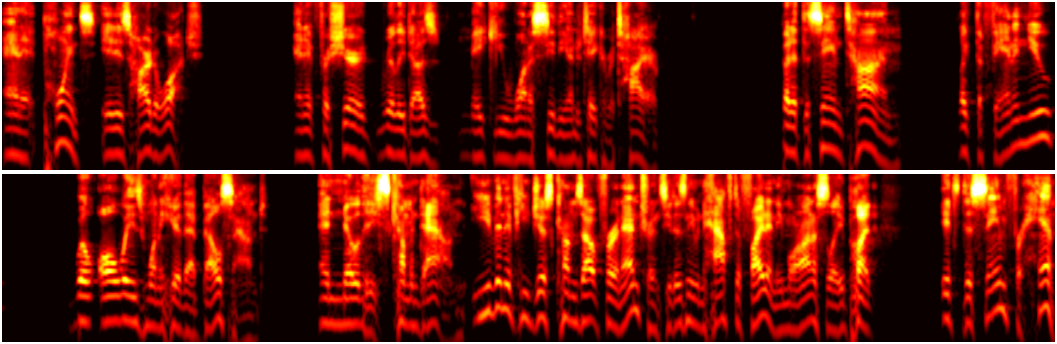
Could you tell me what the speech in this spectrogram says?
And at points it is hard to watch. And it for sure really does make you want to see the Undertaker retire. But at the same time, like the fan in you, will always want to hear that bell sound and know that he's coming down. Even if he just comes out for an entrance, he doesn't even have to fight anymore, honestly. But it's the same for him.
